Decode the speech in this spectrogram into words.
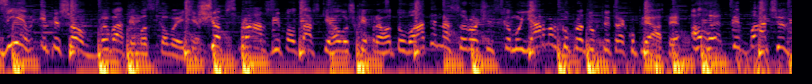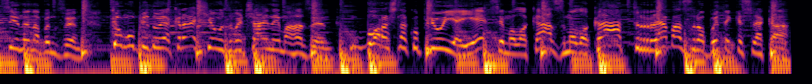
З'їв і пішов вбивати московитів. Щоб справжні полтавські галушки приготувати, на Сорочинському ярмарку продукти треба купляти. Але ти бачив ціни на бензин. Тому піду я краще у звичайний магазин. Борошна куплю яєць і молока. З молока треба зробити кисляка.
